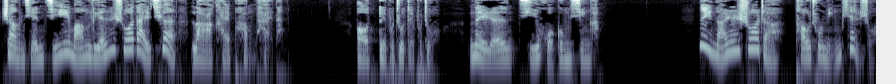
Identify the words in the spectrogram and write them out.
上前急忙连说带劝，拉开胖太太：“哦，对不住，对不住，那人急火攻心啊！”那男人说着，掏出名片说：“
